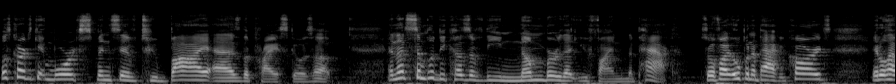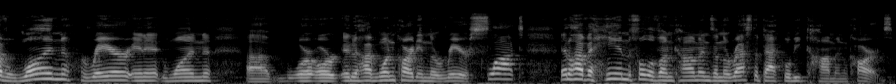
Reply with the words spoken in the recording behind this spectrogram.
those cards get more expensive to buy as the price goes up. And that's simply because of the number that you find in the pack. So if I open a pack of cards, it'll have one rare in it, one uh, or, or it'll have one card in the rare slot. It'll have a handful of uncommons, and the rest of the pack will be common cards.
